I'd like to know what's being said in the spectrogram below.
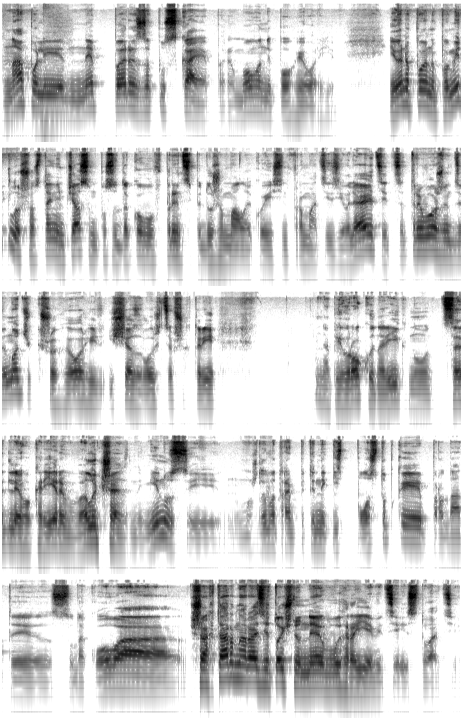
Наполі не перезапускає перемовини по Георгію. І ви, напевно, помітили, що останнім часом по Судакову, в принципі, дуже мало якоїсь інформації з'являється. І це тривожний дзвіночок, що Георгій іще залишиться в Шахтарі на півроку, на рік. Ну, це для його кар'єри величезний мінус. І, ну, можливо, треба піти на якісь поступки, продати Судакова. Шахтар наразі точно не виграє від цієї ситуації.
